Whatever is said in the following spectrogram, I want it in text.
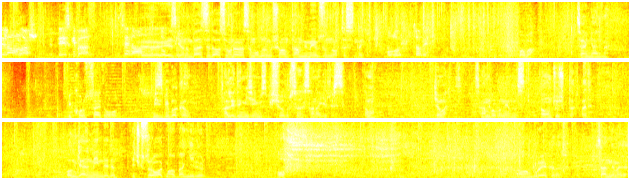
Selamlar. Ezgi ben. Seni Ee, anladım. Ezgi Hanım ben sizi daha sonra arasam olur mu? Şu an tam bir mevzunun ortasındayım. Olur tabii. Baba sen gelme. Bir konuşsaydım oğlum. Biz bir bakalım. Halledemeyeceğimiz bir şey olursa sana geliriz. Tamam? Kemal sen babanın yanındasın. Tamam çocuklar hadi. Oğlum gelmeyin dedim. Hiç kusura bakma abi ben geliyorum. Of. Tamam buraya kadar. Sen de medet.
